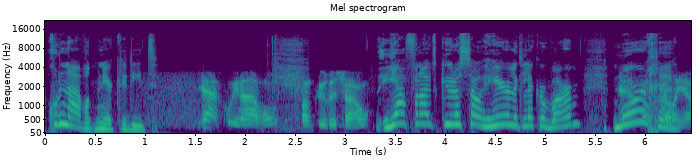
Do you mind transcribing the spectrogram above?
Goedenavond, meneer Krediet. Ja, goedenavond van Curaçao. Ja, vanuit Curaçao heerlijk, lekker warm. Morgen, ja.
